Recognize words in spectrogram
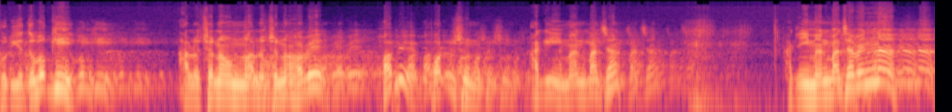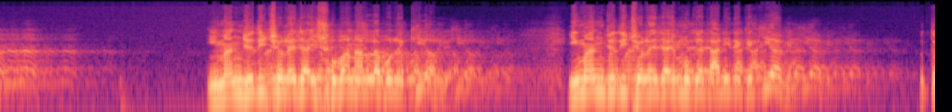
ঘুরিয়ে দেবো কি? আলোচনা, অন্য আলোচনা হবে? হবে, পরে শুনবে। আগে ইমান বাঁচান। আগে ইমান বাঁচাবেন না। ইমান যদি চলে যায় সুবান আল্লাহ বলে কি হবে? ইমান যদি চলে যায় মুখে দাঁড়িয়ে রেখে কি হবে? তো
